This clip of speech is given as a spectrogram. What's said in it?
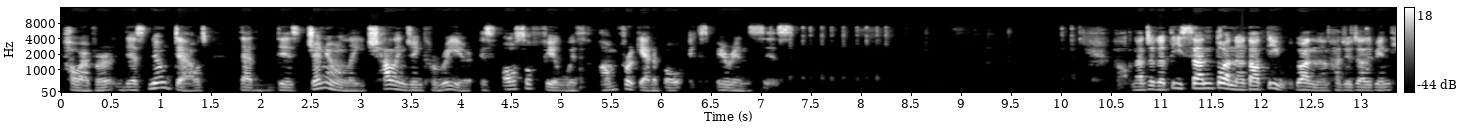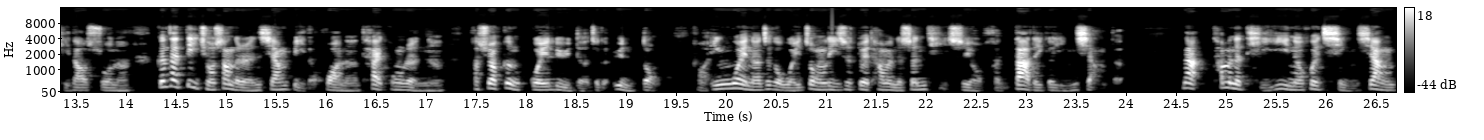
However, there's no doubt that this genuinely challenging career is also filled with unforgettable experiences. 好，那这个第三段呢，到第五段呢，他就在这边提到说呢，跟在地球上的人相比的话呢，太空人呢，他需要更规律的这个运动啊，因为呢，这个微重力是对他们的身体是有很大的一个影响的。那他们的体液呢，会倾向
